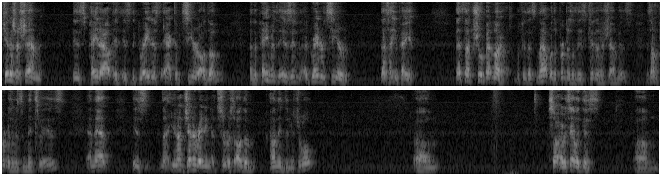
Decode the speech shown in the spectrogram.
Kiddush Hashem is paid out, it is the greatest act of tzir adam, and the payment is in a greater tzir. That's how you pay it. That's not true ben noyach, because that's not what the purpose of this kiddush Hashem is. It's not what the purpose of his mitzvah is, and that is not, you're not generating a tzuras adam on the individual. Um, so I would say like this. Um,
